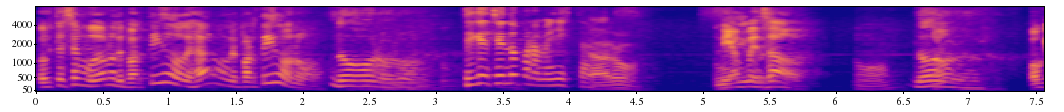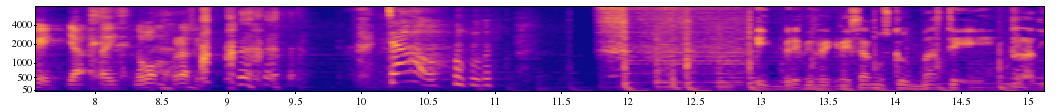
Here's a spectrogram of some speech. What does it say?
¿Ustedes se mudaron de partido? ¿Dejaron el partido o no? No, no, no. ¿Siguen siendo panameñistas? Claro. Ni han pensado. No. No, no, no. Ok, ya, hasta ahí. Nos vamos, gracias. Chao. En breve regresamos con más de Radio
